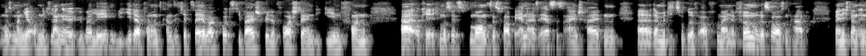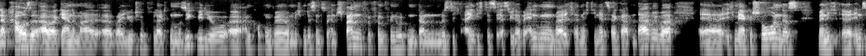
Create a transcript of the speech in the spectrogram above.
muss man ja auch nicht lange überlegen, wie jeder von uns kann sich jetzt selber kurz die Beispiele vorstellen, die gehen von ah, okay, ich muss jetzt morgens das VPN als erstes einschalten, äh, damit ich Zugriff auf meine Firmenressourcen habe. Wenn ich dann in der Pause aber gerne mal äh, bei YouTube vielleicht ein Musikvideo äh, angucken will, um mich ein bisschen zu entspannen für fünf Minuten, dann müsste ich eigentlich das erst wieder beenden, weil ich ja nicht die Netzwerkdaten darüber. Äh, ich merke schon, dass wenn ich äh, ins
